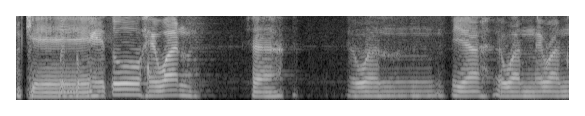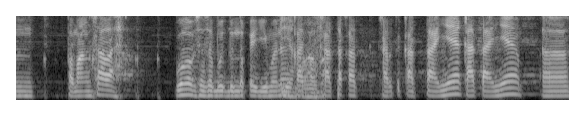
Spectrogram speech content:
oke. bentuknya itu hewan. Ya, hewan ya hewan hewan pemangsa lah. Gue nggak bisa sebut bentuknya gimana. Nggak kata, kata, kata- katanya katanya eh,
